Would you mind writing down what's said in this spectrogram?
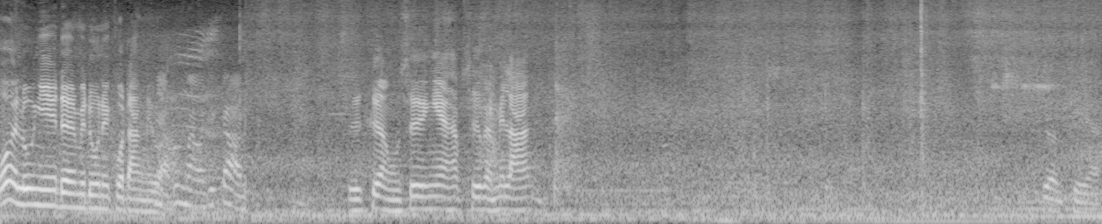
อ้ยรู้งี้เดินไปดูในโกดังดีกเนี่ยว่า เพิ่งมาวันที่เก้าเนี่ยซื้อเครื่องผมซื้ออย่างเงี้ยครับ ซื้อแบบไม่ล้าง เครื่องเกียร์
